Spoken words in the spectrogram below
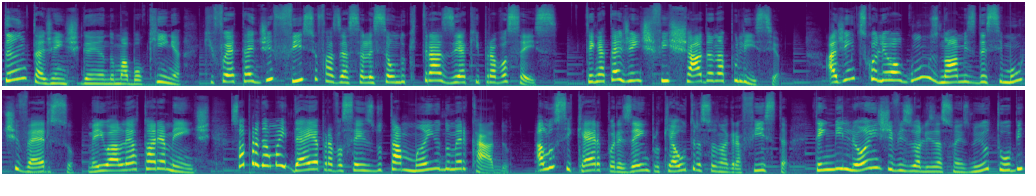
tanta gente ganhando uma boquinha que foi até difícil fazer a seleção do que trazer aqui para vocês. Tem até gente fichada na polícia. A gente escolheu alguns nomes desse multiverso, meio aleatoriamente, só para dar uma ideia para vocês do tamanho do mercado. A Lucy Kerr, por exemplo, que é ultrassonografista, tem milhões de visualizações no YouTube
